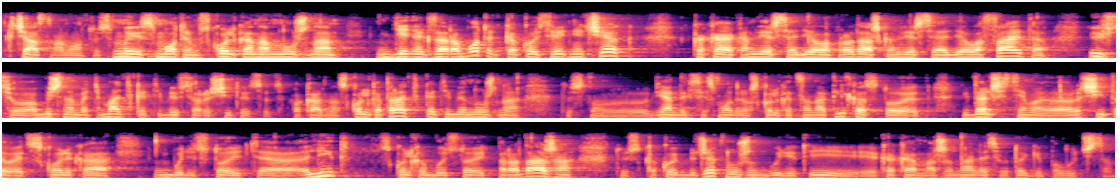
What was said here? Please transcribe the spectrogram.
к частному. То есть мы смотрим, сколько нам нужно денег заработать, какой средний чек, какая конверсия отдела продаж, конверсия отдела сайта, и все. Обычная математика, тебе все рассчитывается. Это показано, сколько трафика тебе нужно. То есть ну, в Яндексе смотрим, сколько цена клика стоит. И дальше система рассчитывает, сколько будет стоить э, лид, сколько будет стоить продажа, то есть какой бюджет нужен будет и какая маржинальность в итоге получится.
